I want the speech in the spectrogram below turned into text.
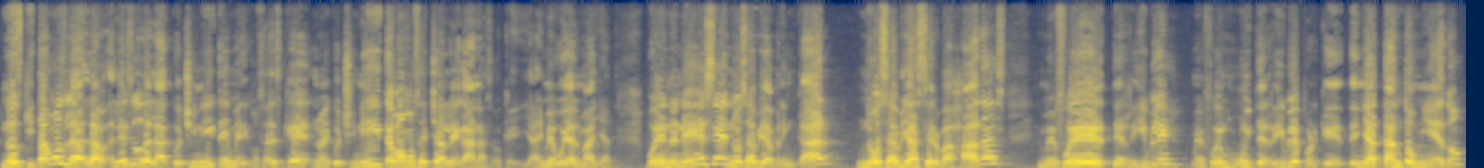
nos quitamos la, eso de la cochinita y me dijo, ¿sabes qué? No hay cochinita, vamos a echarle ganas. Ok, ahí me voy al Mayan. Bueno, en ese no sabía brincar, no sabía hacer bajadas, me fue terrible, me fue muy terrible porque tenía tanto miedo.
